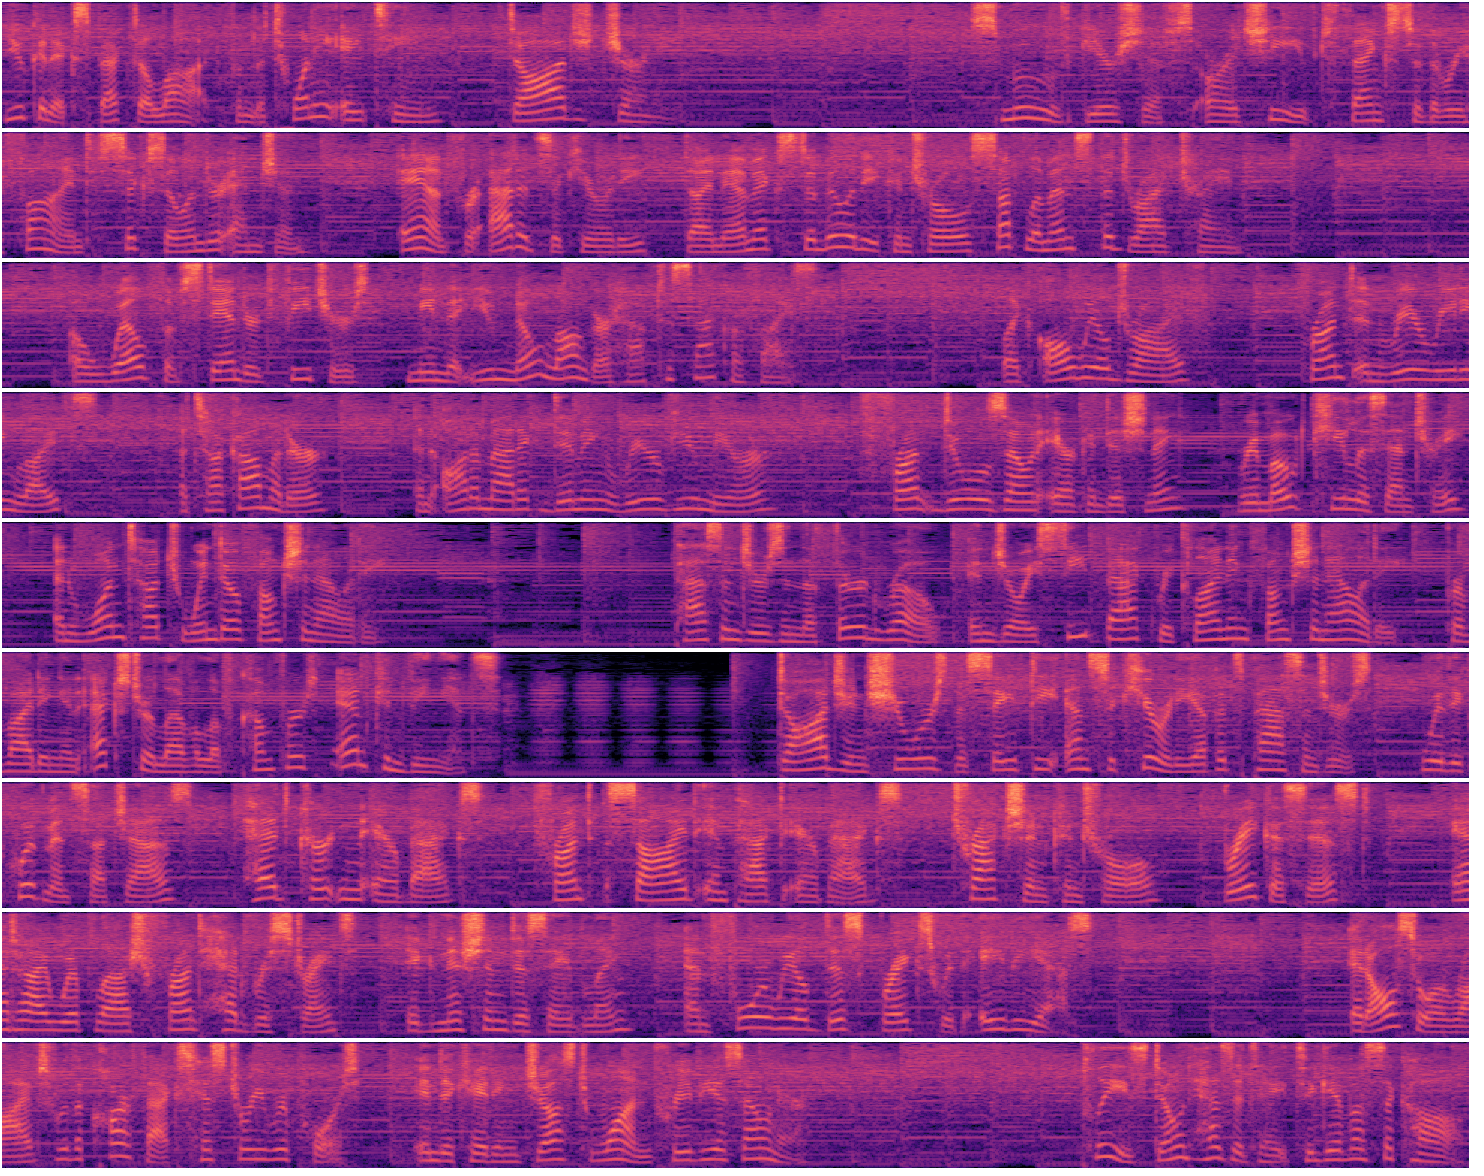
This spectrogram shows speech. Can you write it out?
You can expect a lot from the 2018 Dodge Journey. Smooth gear shifts are achieved thanks to the refined six-cylinder engine. And for added security, Dynamic Stability Control supplements the drivetrain. A wealth of standard features mean that you no longer have to sacrifice. Like all-wheel drive, front and rear reading lights, a tachometer, an automatic dimming rear view mirror, front dual zone air conditioning, remote keyless entry, and one-touch window functionality. Passengers in the third row enjoy seat-back reclining functionality, providing an extra level of comfort and convenience. Dodge ensures the safety and security of its passengers with equipment such as head curtain airbags, front side impact airbags, traction control, brake assist, anti-whiplash front head restraints, ignition disabling, and four-wheel disc brakes with ABS. It also arrives with a Carfax history report indicating just one previous owner. Please don't hesitate to give us a call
